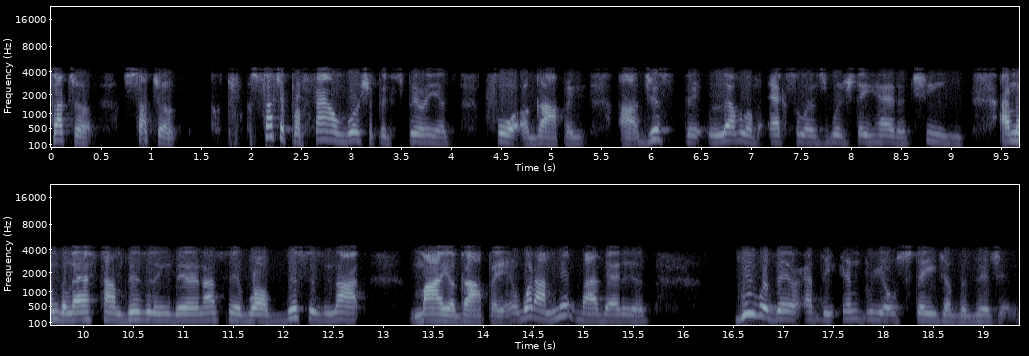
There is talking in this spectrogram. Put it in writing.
Such a such a such a profound worship experience for Agape, uh, just the level of excellence which they had achieved. I remember the last time visiting there, and I said, Well, this is not my Agape. And what I meant by that is, we were there at the embryo stage of the vision,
